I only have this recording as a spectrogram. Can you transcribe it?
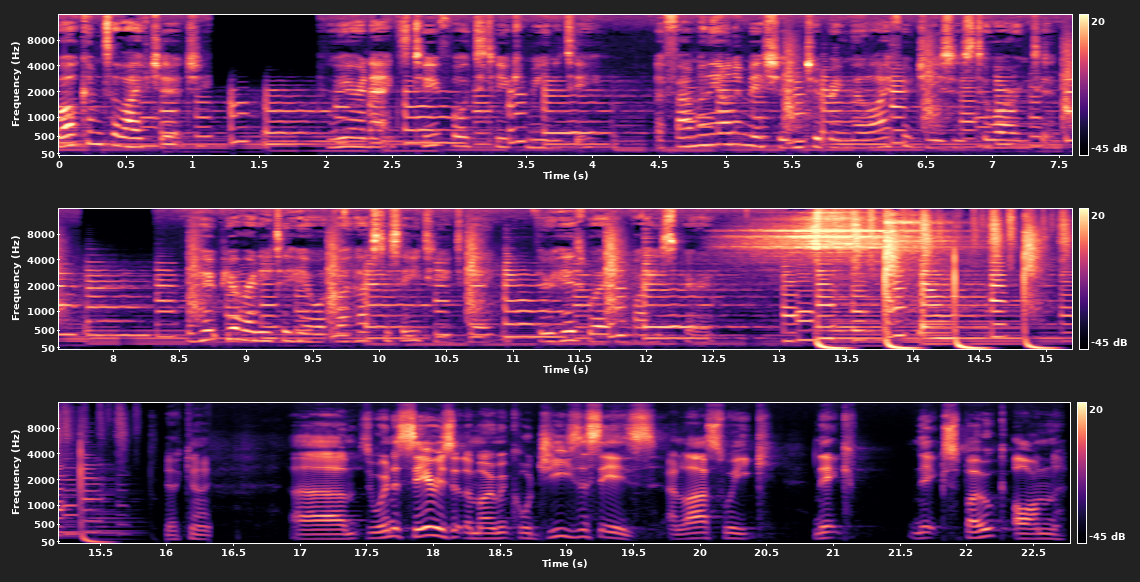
Welcome to Life Church. We are an Acts 242 community, a family on a mission to bring the life of Jesus to Warrington. We hope you're ready to hear what God has to say to you today through His Word and by His Spirit. Okay. Um, so we're in a series at the moment called Jesus Is, and last week Nick Nick spoke on.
